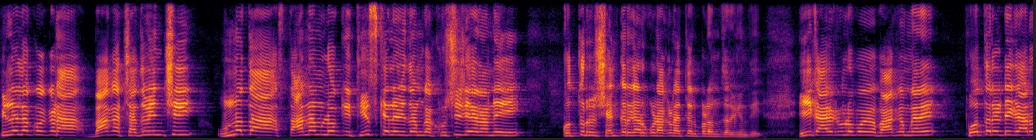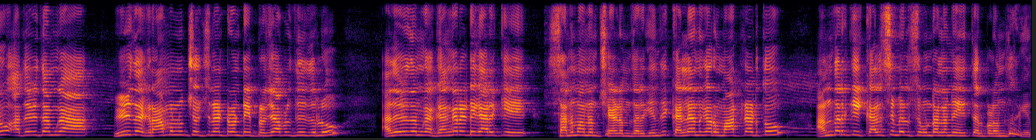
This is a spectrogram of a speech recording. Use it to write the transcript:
పిల్లలకు అక్కడ బాగా చదివించి ఉన్నత స్థానంలోకి తీసుకెళ్ళే విధంగా కృషి చేయాలని కొత్తూరు శంకర్ గారు కూడా అక్కడ తెలపడం జరిగింది. ఈ కార్యక్రమంలో భాగంగానే పోతారెడ్డి గారు అదేవిధంగా వివిధ గ్రామాల నుంచి వచ్చినటువంటి ప్రజాప్రతినిధులు అదేవిధంగా గంగారెడ్డి గారికి సన్మానం చేయడం జరిగింది. కళ్యాణ్ గారు మాట్లాడుతూ అందరికీ కలిసిమెలిసి ఉండాలని తెలపడం జరిగింది.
